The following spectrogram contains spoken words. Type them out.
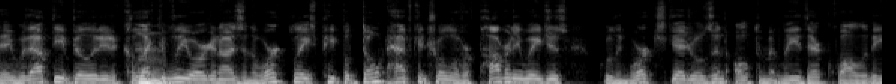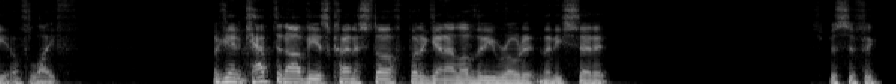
Okay, without the ability to collectively hmm. organize in the workplace, people don't have control over poverty wages, cooling work schedules, and ultimately their quality of life. Again, Captain Obvious kind of stuff, but again, I love that he wrote it and that he said it. Specific.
